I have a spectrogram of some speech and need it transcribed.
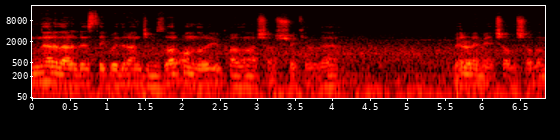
nerelerde destek ve direncimiz var onları yukarıdan aşağı şu şekilde belirlemeye çalışalım.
